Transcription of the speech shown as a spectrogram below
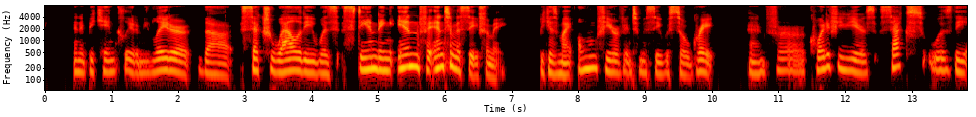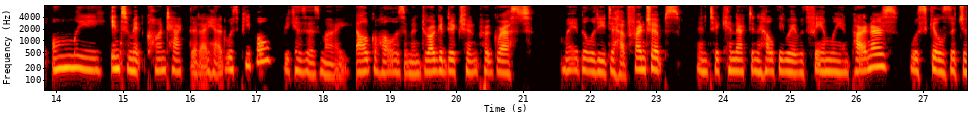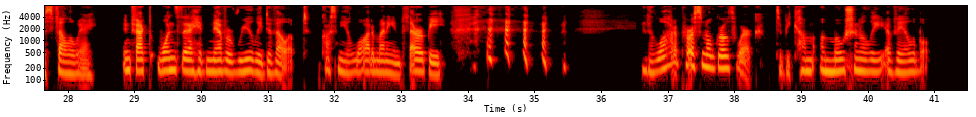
And it became clear to me later that sexuality was standing in for intimacy for me because my own fear of intimacy was so great. And for quite a few years, sex was the only intimate contact that I had with people because as my alcoholism and drug addiction progressed, my ability to have friendships, and to connect in a healthy way with family and partners was skills that just fell away. In fact, ones that I had never really developed. It cost me a lot of money in therapy and a lot of personal growth work to become emotionally available.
